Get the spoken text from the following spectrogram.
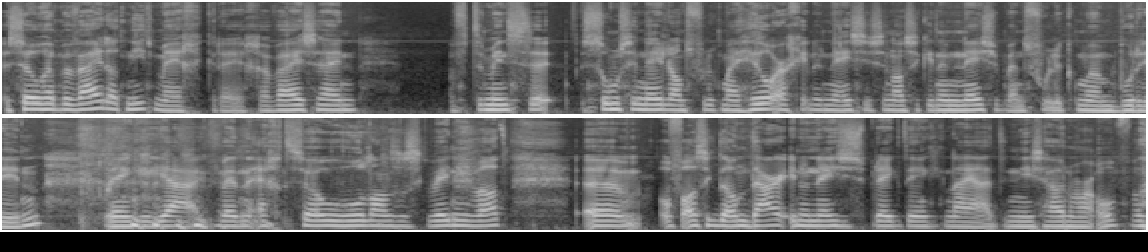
zo hebben wij dat niet meegekregen. Wij zijn... Of tenminste, soms in Nederland voel ik mij heel erg Indonesisch. En als ik in Indonesië ben, voel ik me een boerin. Dan denk ik, ja, ik ben echt zo Hollands als ik weet niet wat. Um, of als ik dan daar Indonesisch spreek, denk ik, nou ja, Denise, hou er maar op.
